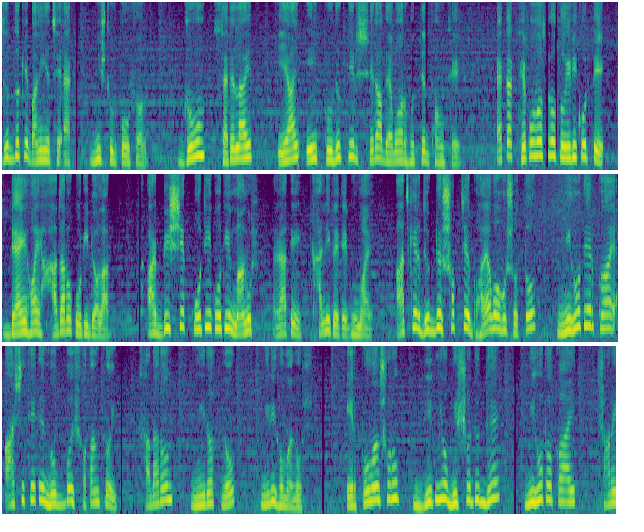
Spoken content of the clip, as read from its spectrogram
যুদ্ধকে বানিয়েছে এক নিষ্ঠুর কৌশল। ড্রোন, স্যাটেলাইট, এআই এই প্রযুক্তির সেরা ব্যবহার হচ্ছে ধ্বংসে। একটা ক্ষেপণাস্ত্র তৈরি করতে ব্যয় হয় হাজারো কোটি ডলার। আর বিশ্বে কোটি কোটি মানুষ রাতে খালি পেটে ঘুমায়। আজকের যুদ্ধের সবচেয়ে ভয়াবহ সত্য, নিহতের প্রায় আশি থেকে নব্বই শতাংশই সাধারণ নিরত্ন নিরীহ মানুষ। এর প্রমাণস্বরূপ দ্বিতীয় বিশ্বযুদ্ধে নিহত প্রায় সাড়ে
